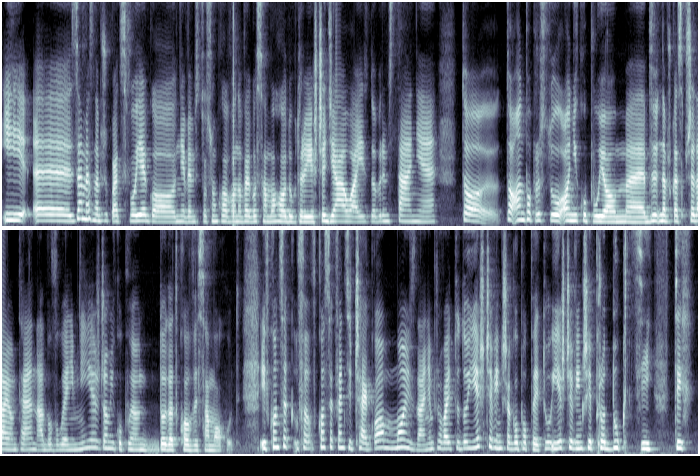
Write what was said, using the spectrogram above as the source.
i e, zamiast na przykład swojego, nie wiem, stosunkowo nowego samochodu, który jeszcze działa, jest w dobrym stanie, to, to on po prostu, oni kupują, e, na przykład sprzedają ten, albo w ogóle nim nie jeżdżą i kupują dodatkowy samochód. I w, konsek w, w konsekwencji czego, moim zdaniem, prowadzi to do jeszcze większego popytu i jeszcze większej produkcji tych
